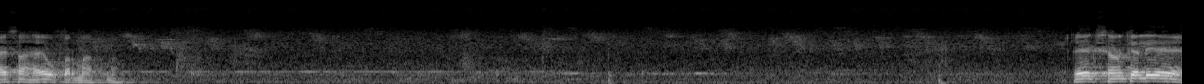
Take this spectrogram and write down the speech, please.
ऐसा है वो परमात्मा। एक क्षण के लिए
